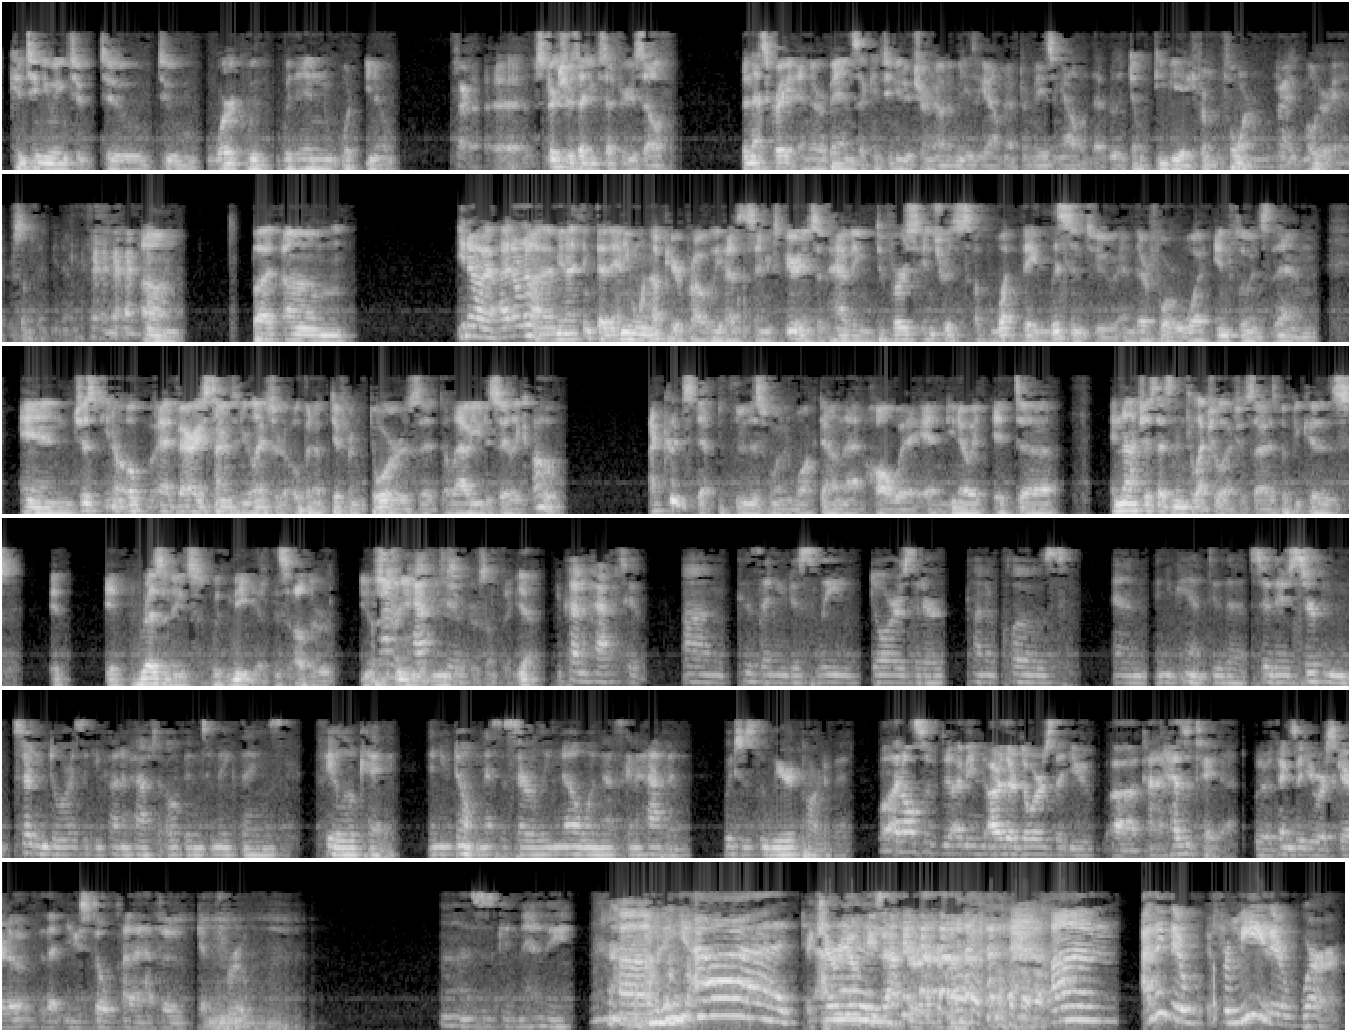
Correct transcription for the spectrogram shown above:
continuing to to to work with within what you know uh, strictures that you've set for yourself, then that's great. And there are bands that continue to churn out amazing album after amazing album that really don't deviate from the form, right. like Motorhead or something, you know. um, but um, you know, I, I don't know. I mean, I think that anyone up here probably has the same experience of having diverse interests of what they listen to and therefore what influenced them. And just, you know, op- at various times in your life, sort of open up different doors that allow you to say, like, oh, I could step through this one and walk down that hallway. And, you know, it, it uh, and not just as an intellectual exercise, but because it, it resonates with me at this other, you know, stream of music to. or something. Yeah. You kind of have to because um, then you just leave doors that are kind of closed, and and you can't do that. So there's certain certain doors that you kind of have to open to make things feel okay, and you don't necessarily know when that's going to happen, which is the weird part of it. Well, and also, I mean, are there doors that you uh, kind of hesitate at? Are there things that you are scared of that you still kind of have to get through? Oh, this is getting heavy. Um, yeah. The karaoke's after. um, I, I think there, for me, there were.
